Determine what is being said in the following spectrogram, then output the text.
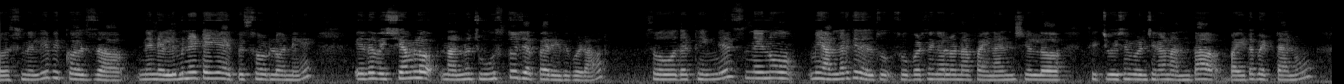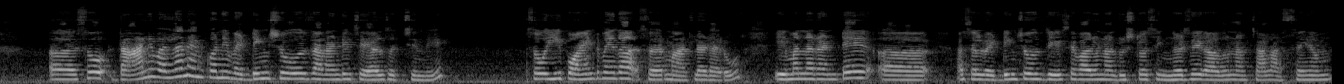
personally because నేను ఎలిమినేట్ అయ్యే ఎపిసోడ్లోనే ఏదో విషయంలో నన్ను చూస్తూ చెప్పారు ఇది కూడా. సో ద థింగ్ ఇస్ నేను మీ అందరికీ తెలుసు సూపర్ సింగర్లో నా ఫైనాన్షియల్ సిచ్యువేషన్ గురించి నేను అంతా బయట పెట్టాను. సో దానివల్ల నేను కొన్ని వెడ్డింగ్ షోస్ అలాంటివి చేయాల్సి వచ్చింది. సో ఈ పాయింట్ మీద సార్ మాట్లాడారు. ఏమన్నారంటే అసలు వెడ్డింగ్ షోస్ చేసేవాళ్ళు నా దృష్టిలో సింగర్సే కాదు నాకు చాలా అసహ్యం.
